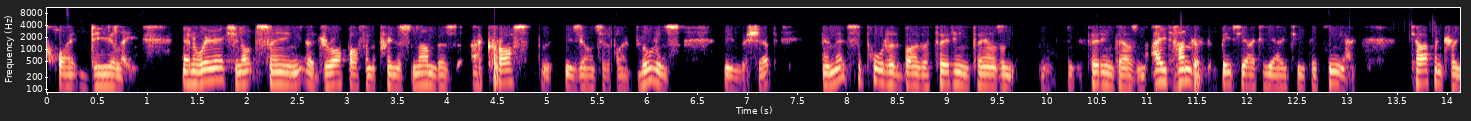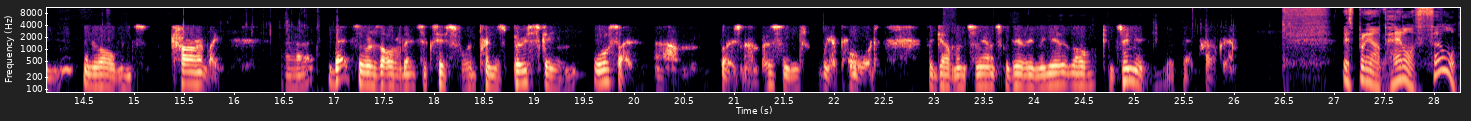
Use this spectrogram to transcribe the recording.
quite dearly. And we're actually not seeing a drop off in apprentice numbers across the New Zealand Certified Builders membership, and that's supported by the 13,000 13,800 BCITO Pūkenga carpentry enrolments currently. Uh, that's a result of that successful apprentice boost scheme also, um, those numbers, and we applaud the government's announcement earlier in the year that they'll continue with that program. Let's bring our panel. Phil.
